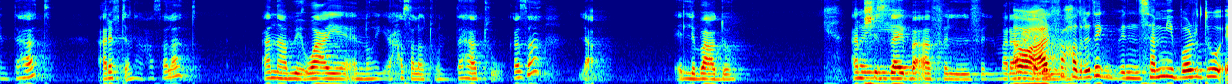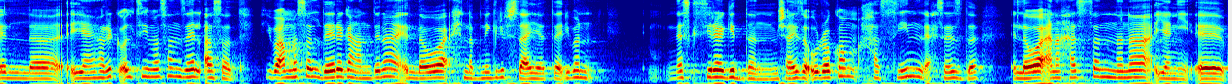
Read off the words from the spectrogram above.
انتهت. عرفت إنها حصلت. أنا بوعي إنه هي حصلت وانتهت وكذا. لا. اللي بعده. امشي طيب. إزاي بقى في ال- في المراحل آه عارفة حضرتك بنسمي برضو ال يعني حضرتك قلتي مثلا زي الأسد في بقى مثل دارج عندنا اللي هو إحنا بنجري في ساقية تقريبا ناس كتيرة جدا مش عايزة أقول رقم حاسين الإحساس ده اللي هو أنا حاسة إن أنا يعني آه،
